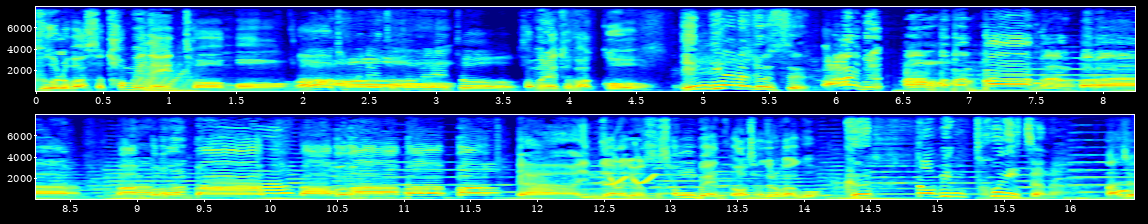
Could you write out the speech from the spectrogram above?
그걸로 봤어. 터미네이터, 뭐. 아, 터미네이터, 터미네이터. 터미네이터 봤고. 인디아나 존스. 아, 빰빠밤빰, 빰빠밤, 빰빠밤빰, 빠바바바바. 야, 인디아나 존스 성배 어, 찾으러 가고. 그 더빙 톤이 있잖아. 맞아.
